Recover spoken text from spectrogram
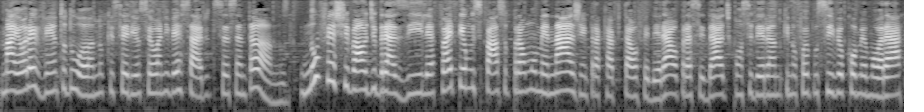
maior evento do ano, que seria o seu aniversário de 60 anos. No Festival de Brasília, vai ter um espaço para uma homenagem para a capital federal, para a cidade, considerando que não foi possível comemorar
